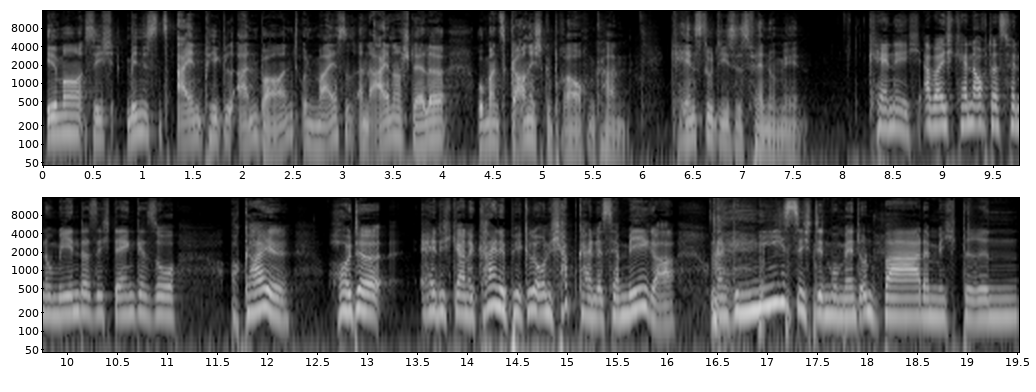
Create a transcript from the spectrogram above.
immer sich mindestens ein Pickel anbahnt und meistens an einer Stelle, wo man es gar nicht gebrauchen kann. Kennst du dieses Phänomen? Kenne ich, aber ich kenne auch das Phänomen, dass ich denke so, oh geil, heute hätte ich gerne keine Pickel und ich habe keine, ist ja mega. Und dann genieße ich den Moment und bade mich drin.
